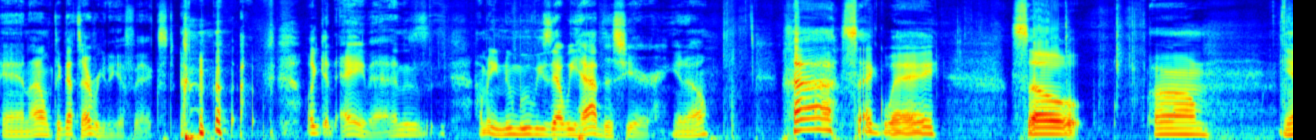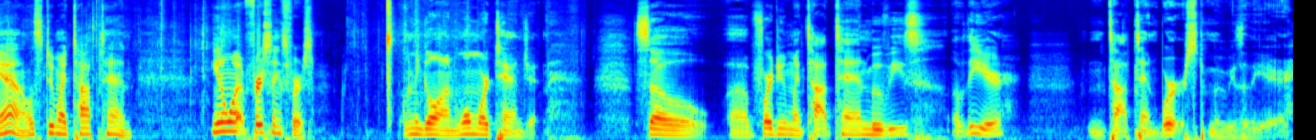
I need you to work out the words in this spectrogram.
and I don't think that's ever gonna get fixed. an A, man. How many new movies that we have this year? You know, ha segue. So, um, yeah, let's do my top ten. You know what? First things first. Let me go on one more tangent. So, uh, before I do my top ten movies of the year and top 10 worst movies of the year.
